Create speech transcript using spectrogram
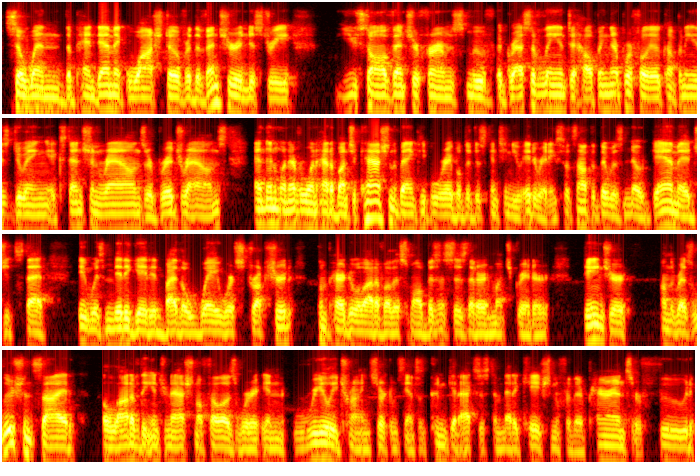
So mm-hmm. when the pandemic washed over the venture industry, you saw venture firms move aggressively into helping their portfolio companies doing extension rounds or bridge rounds. And then when everyone had a bunch of cash in the bank, people were able to just continue iterating. So it's not that there was no damage, it's that it was mitigated by the way we're structured compared to a lot of other small businesses that are in much greater danger. On the resolution side, a lot of the international fellows were in really trying circumstances, couldn't get access to medication for their parents or food.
